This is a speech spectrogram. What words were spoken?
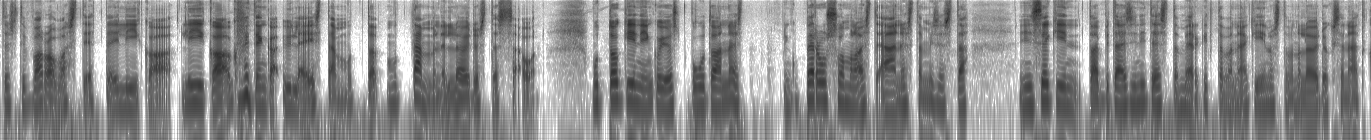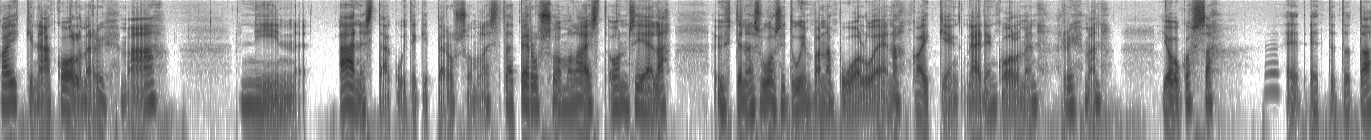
tietysti varovasti, ettei liikaa, liikaa kuitenkaan yleistä, mutta, mutta tämmöinen löydös tässä on. Mutta toki niin kuin jos puhutaan näistä niin kuin perussuomalaisten äänestämisestä, niin sekin, tai pitäisin itse sitä merkittävänä ja kiinnostavana löydöksenä, että kaikki nämä kolme ryhmää, niin äänestää kuitenkin perussuomalaista, tai perussuomalaiset on siellä – yhtenä suosituimpana puolueena kaikkien näiden kolmen ryhmän joukossa. Et, että tota,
